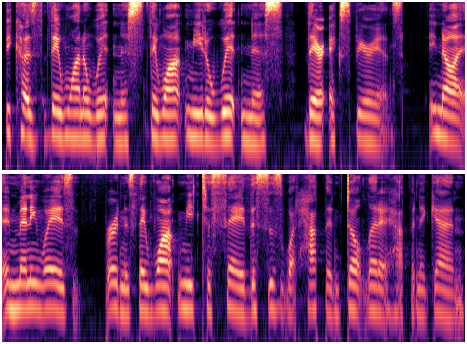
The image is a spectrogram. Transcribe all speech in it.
because they want to witness. They want me to witness their experience. You know, in many ways, the burden is they want me to say, "This is what happened. Don't let it happen again."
